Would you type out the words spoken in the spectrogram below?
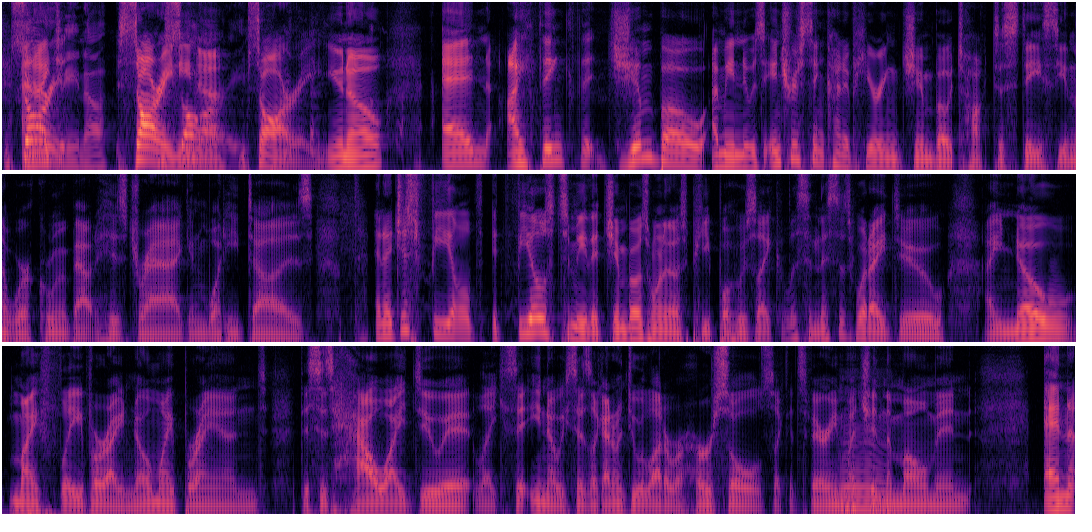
And I sorry, Nina. Sorry, I'm Nina. sorry. I'm sorry, you know? And I think that Jimbo, I mean, it was interesting kind of hearing Jimbo talk to Stacey in the workroom about his drag and what he does. And I just feel it feels to me that Jimbo's one of those people who's like, listen, this is what I do. I know my flavor, I know my brand. This is how I do it. Like you know, he says like I don't do a lot of rehearsals, like it's very much in the mm. moment. And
